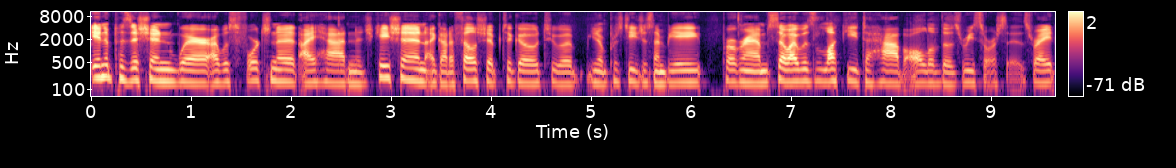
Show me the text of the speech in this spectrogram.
in a position where I was fortunate. I had an education. I got a fellowship to go to a you know prestigious MBA program. So I was lucky to have all of those resources. Right.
